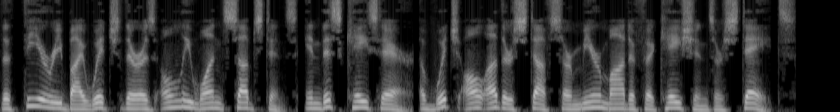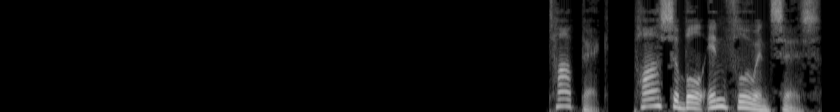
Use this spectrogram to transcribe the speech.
the theory by which there is only one substance in this case air of which all other stuffs are mere modifications or states. Possible influences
